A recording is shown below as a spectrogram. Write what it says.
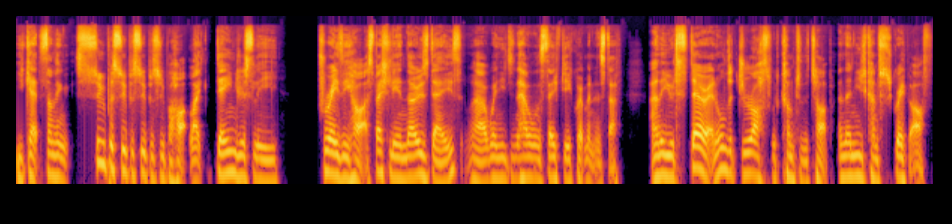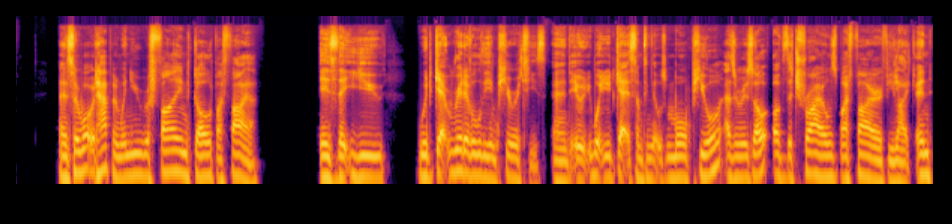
you get something super super super super hot, like dangerously crazy hot, especially in those days uh, when you didn't have all the safety equipment and stuff and then you'd stir it and all the dross would come to the top and then you'd kind of scrape it off. And so what would happen when you refined gold by fire is that you would get rid of all the impurities and it, what you'd get is something that was more pure as a result of the trials by fire if you like and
